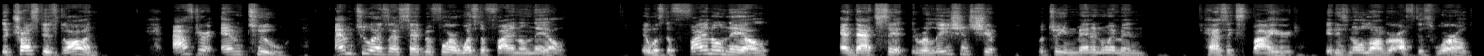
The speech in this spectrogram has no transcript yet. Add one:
the trust is gone after MeToo, MeToo, as I said before, was the final nail. It was the final nail, and that's it. The relationship between men and women has expired. It is no longer of this world.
